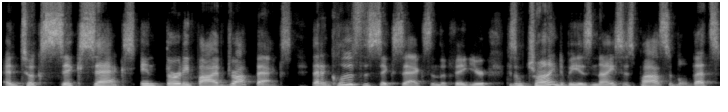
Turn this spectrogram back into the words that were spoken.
and took six sacks in 35 dropbacks. That includes the six sacks in the figure because I'm trying to be as nice as possible. That's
